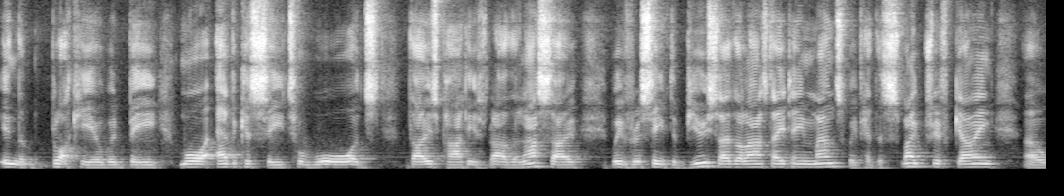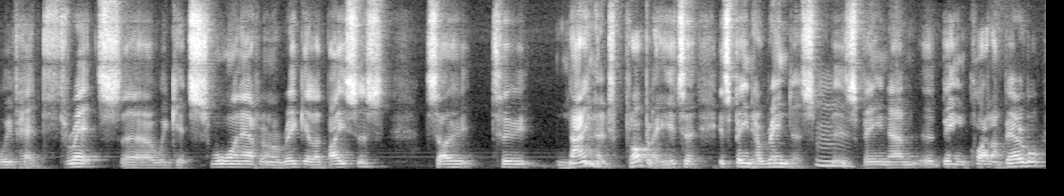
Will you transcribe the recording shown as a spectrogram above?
in the block here would be more advocacy towards those parties rather than us. So we've received abuse over the last 18 months. We've had the smoke drift going. Uh, we've had threats. Uh, we get sworn out on a regular basis. So to name it properly, it's a it's been horrendous. Mm. It's been um, been quite unbearable.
